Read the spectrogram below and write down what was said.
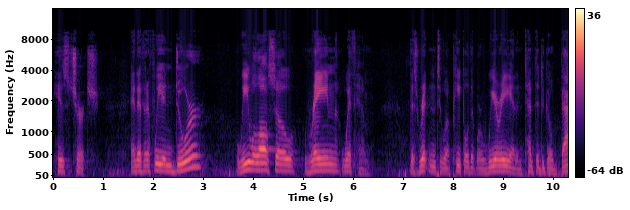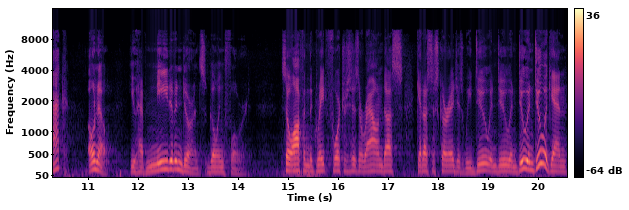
His church. And if, if we endure, we will also reign with Him this written to a people that were weary and intended to go back. Oh no, you have need of endurance going forward. So often the great fortresses around us get us discouraged as we do and do and do and do again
